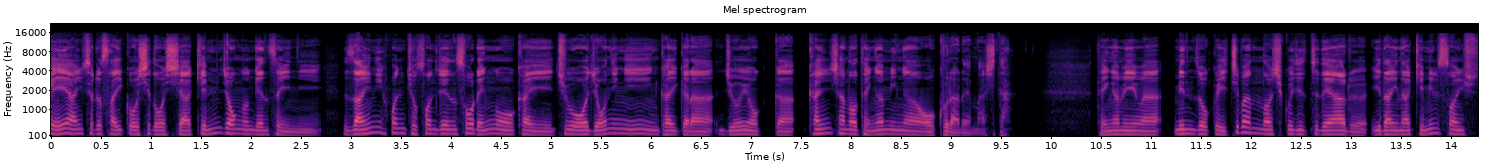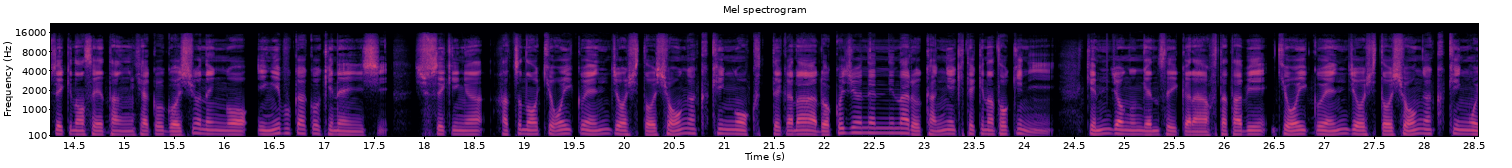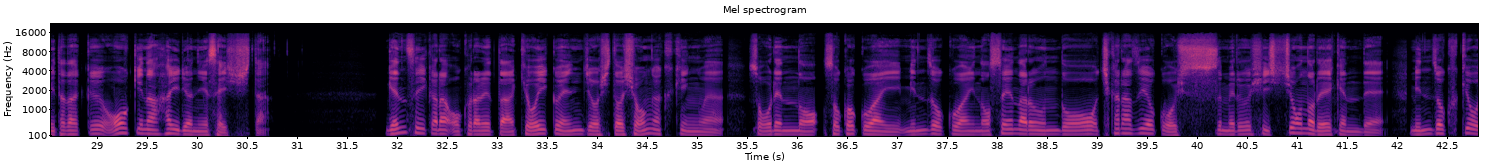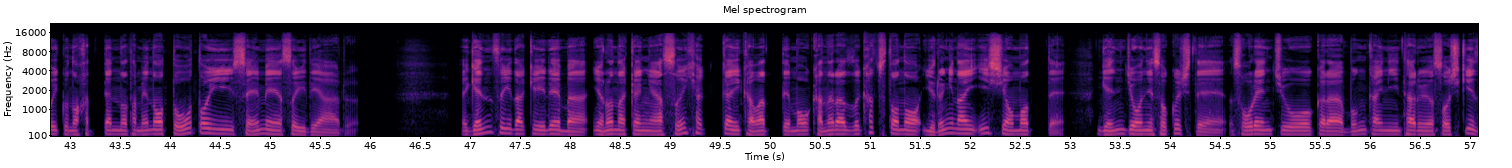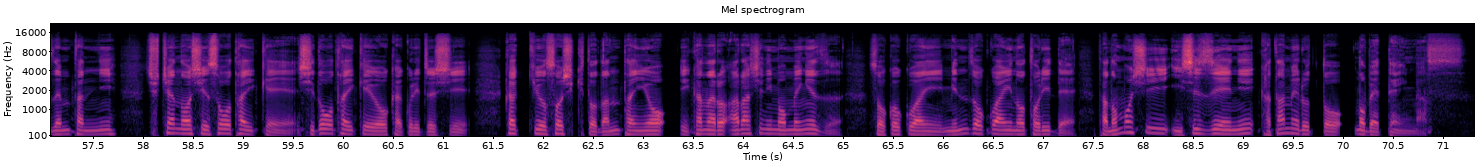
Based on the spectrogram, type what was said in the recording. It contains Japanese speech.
敬愛する最高指導者、金正恩元帥に、在日本朝鮮人総連合会中央常任委員会から14日、感謝の手紙が送られました。手紙は民族一番の祝日である偉大なキミルソン主席の生誕105周年を意義深く記念し、主席が初の教育援助費と奨学金を送ってから60年になる感激的な時に、金正恩元帥から再び教育援助費と奨学金をいただく大きな配慮に接した。元帥から送られた教育援助費と奨学金は、総連の祖国愛、民族愛の聖なる運動を力強く推し進める必勝の霊剣で、民族教育の発展のための尊い生命水である。元帥だけいれば世の中が数百回変わっても必ず勝つとの揺るぎない意志を持って、現状に即して総連中央から分解に至る組織全般に主権の思想体系、指導体系を確立し、各級組織と団体をいかなる嵐にもめげず、祖国愛、民族愛の鳥で頼もしい礎に固めると述べています。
